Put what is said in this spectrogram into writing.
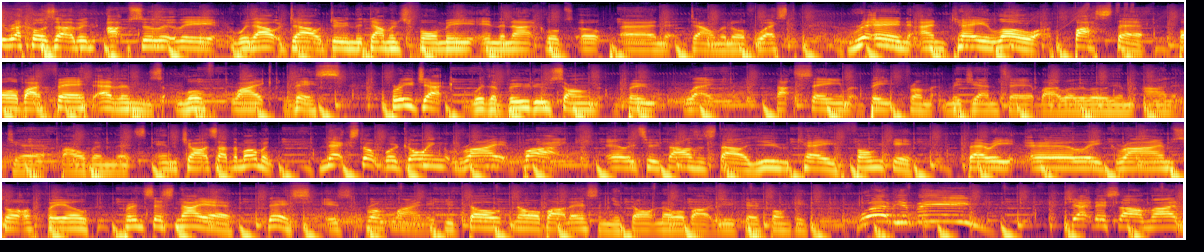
Records that have been absolutely, without doubt, doing the damage for me in the nightclubs up and down the northwest. Written and K Low, Faster, followed by Faith Evans, Love Like This. Free Jack with a voodoo song bootleg. That same beat from Mi Gente by Willy William and J Balvin that's in the charts at the moment. Next up, we're going right back, early 2000 style UK funky, very early grime sort of feel. Princess Nyah, this is Frontline. If you don't know about this and you don't know about UK funky, where have you been? Check this out, man.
